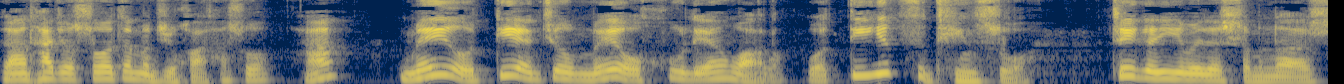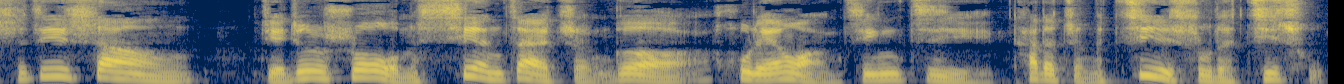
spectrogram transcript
然后他就说这么句话：“他说啊，没有电就没有互联网了。我第一次听说，这个意味着什么呢？实际上，也就是说，我们现在整个互联网经济它的整个技术的基础。”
